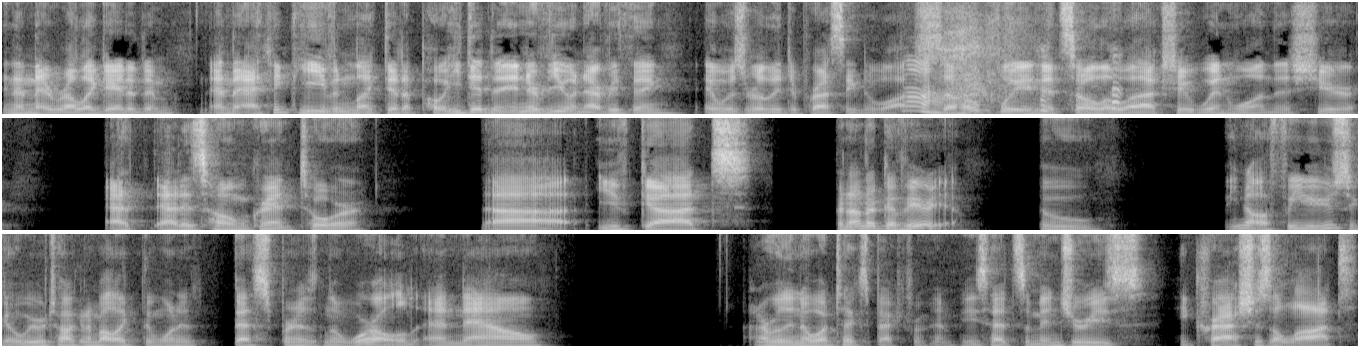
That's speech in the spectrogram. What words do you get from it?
and then they relegated him. And I think he even like did a po- he did an interview and everything. It was really depressing to watch. So hopefully Nizzolo will actually win one this year at, at his home Grand Tour. Uh, you've got Fernando Gaviria, who you know a few years ago we were talking about like the one of the best sprinters in the world, and now I don't really know what to expect from him. He's had some injuries. He crashes a lot.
